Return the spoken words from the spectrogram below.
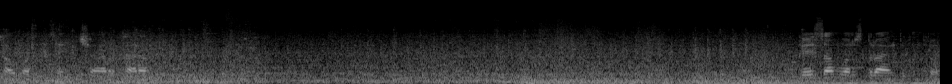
How was it said? Char Kara. Okay, someone's trying to control.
